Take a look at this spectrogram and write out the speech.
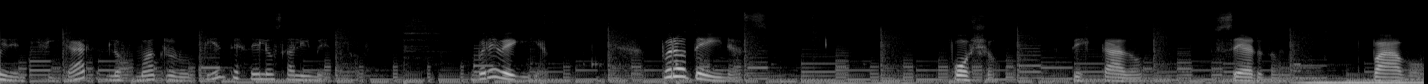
¿Cómo identificar los macronutrientes de los alimentos? Breve guía. Proteínas. Pollo, pescado, cerdo, pavo,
